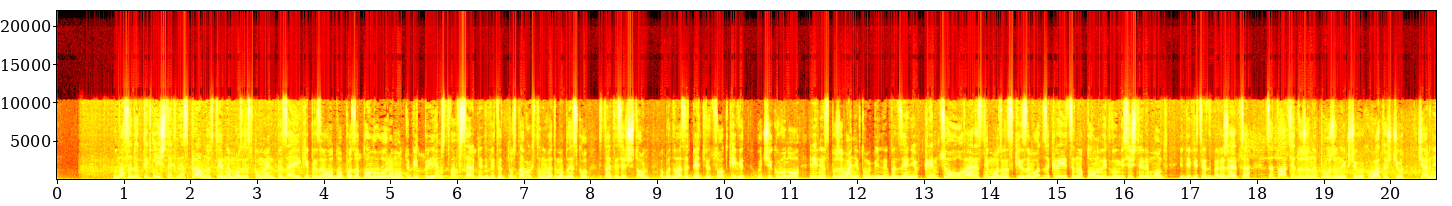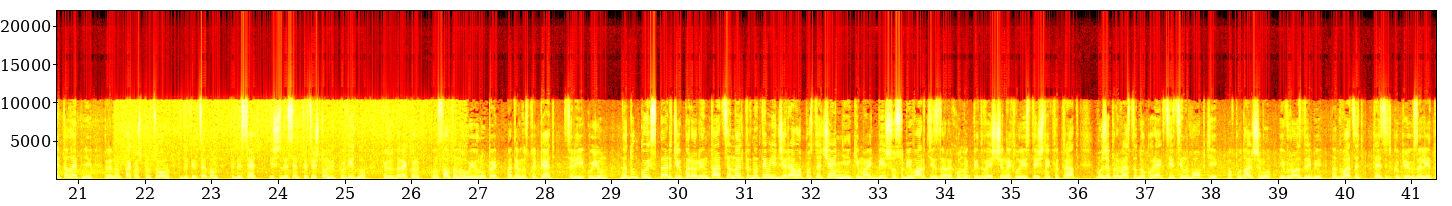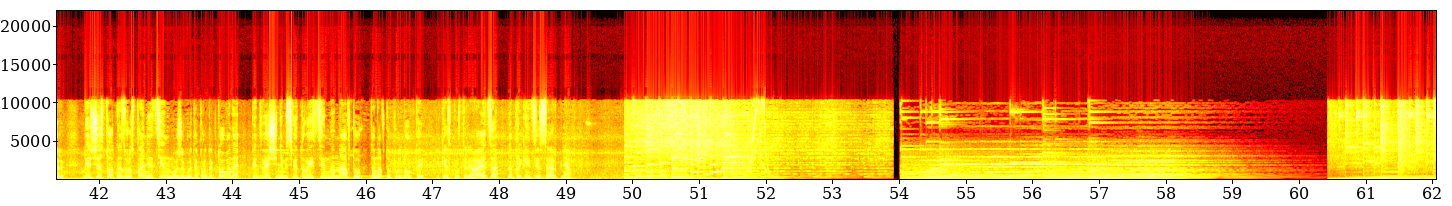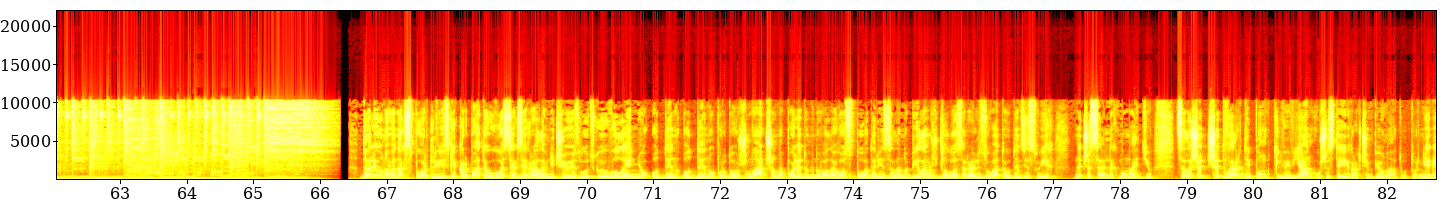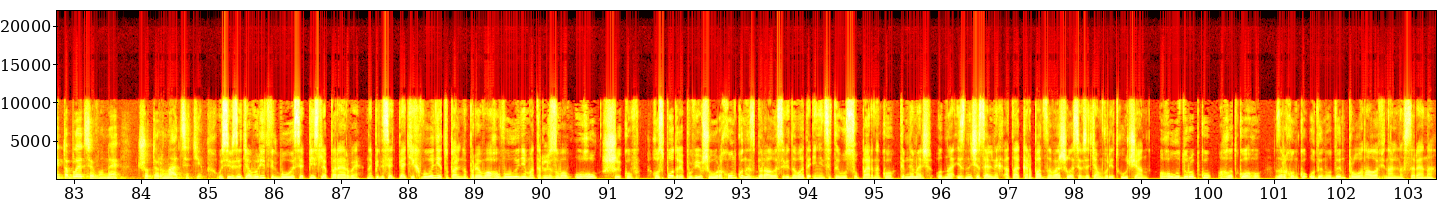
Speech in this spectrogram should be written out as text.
Унаслідок технічних несправностей на Мозерському НПЗ, яке призвело до позапланового ремонту підприємства, в серпні дефіцит поставок становитиме близько 100 тисяч тонн або 25% від очікуваного рівня споживання автомобільних бензинів. Крім цього, у вересні Мозерський завод закриється на плановий двомісячний ремонт, і дефіцит збережеться. Ситуація дуже напружена, якщо врахувати, що в червні та липні ринок також працював з дефіцитом 50 і 60 тисяч тонн відповідно, каже директор консалтингової групи А95 Сергій Куюн. На думку експертів, переорієнтація на альтернативні джерела постачання, які мають більшу собівартість за рахунок підвищених логістичних витрат, може привести до корекції цін в опті, а в подальшому і в роздрібі на 20-30 копійок за літр. Більш істотне зростання цін може бути продиктоване підвищенням світових цін на нафту та нафтопродукти, яке спостерігається наприкінці серпня. Далі у новинах спорт. Львівські Карпати у гостях зіграли в нічию з Луцькою Волинню 1-1. Упродовж матчу на полі домінували господарі. Зелено-білим вдалося реалізувати один зі своїх нечисельних моментів. Це лише четвертий пункт львів'ян у шести іграх чемпіонату. У турнірній таблиці вони 14-ті. Усі взяття воріт відбулися після перерви. На 55-й хвилині тотальну перевагу Волині матеріалізував у гол Шиков. Господарі, повівши у рахунку, не збиралися віддавати ініціативу супернику. Тим не менш, одна із нечисельних атак Карпат завершилася взяттям воріт лучан. Голу доробку гладкого. За рахунку 1-1 пролунала фінальна сирена.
